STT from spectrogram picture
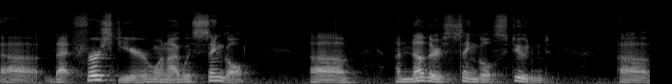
uh, that first year, when I was single, uh, another single student uh,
